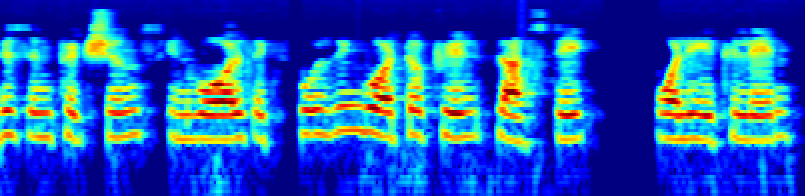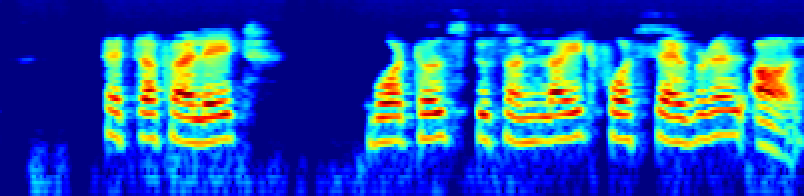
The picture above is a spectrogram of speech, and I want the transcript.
disinfections involves exposing water-filled plastic, polyethylene, terephthalate bottles to sunlight for several hours.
